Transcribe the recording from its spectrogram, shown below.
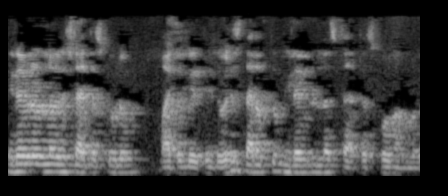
നിലവിലുള്ള ഒരു സ്റ്റാറ്റസ് കോഡും മാറ്റം വരുത്തില്ല ഒരു സ്ഥലത്തും നിലവിലുള്ള സ്റ്റാറ്റസ് കോഡ് നമ്മൾ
